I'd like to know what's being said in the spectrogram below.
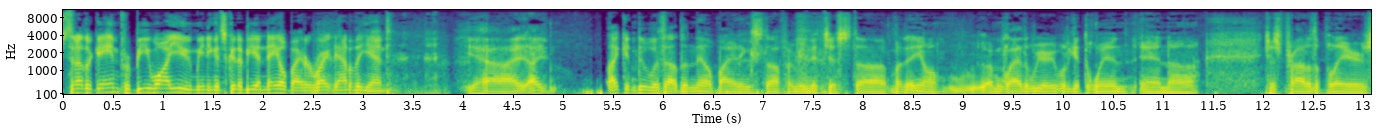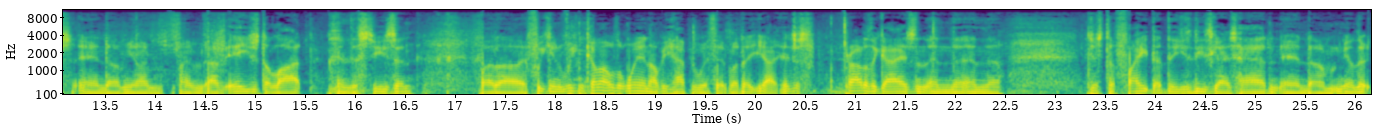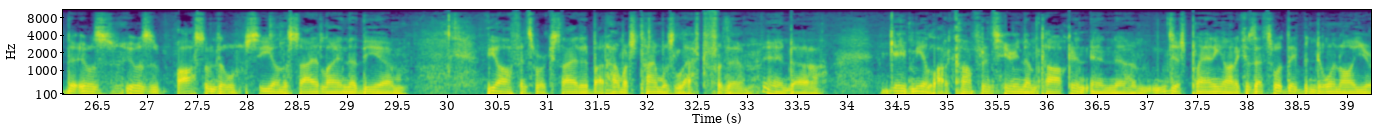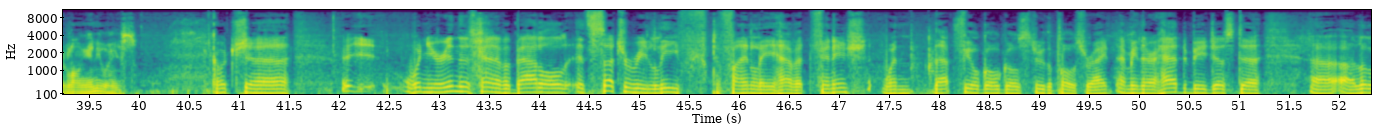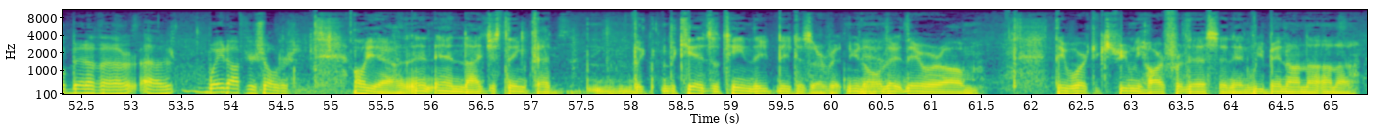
It's another game for BYU, meaning it's going to be a nail biter right down to the end. Yeah, I, I I can do without the nail biting stuff. I mean, it just, uh, but you know, I'm glad that we were able to get the win, and uh, just proud of the players. And um, you know, I'm, i have aged a lot in this season, but uh, if we can if we can come out with a win, I'll be happy with it. But uh, yeah, just proud of the guys and and the, and the just the fight that these these guys had, and um, you know, the, the, it was it was awesome to see on the sideline that the um, the offense were excited about how much time was left for them, and uh, gave me a lot of confidence hearing them talk and, and um, just planning on it because that's what they've been doing all year long, anyways. Coach. Uh, when you're in this kind of a battle, it's such a relief to finally have it finish when that field goal goes through the post, right? I mean, there had to be just a, a little bit of a, a, weight off your shoulders. Oh yeah, and and I just think that the the kids, the team, they they deserve it. You know, yeah. they they were um they worked extremely hard for this, and, and we've been on a, on a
